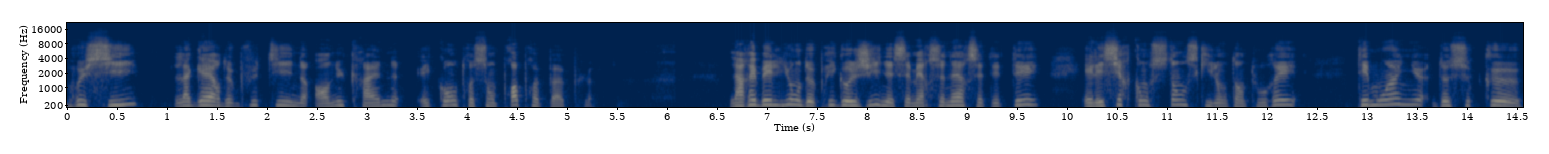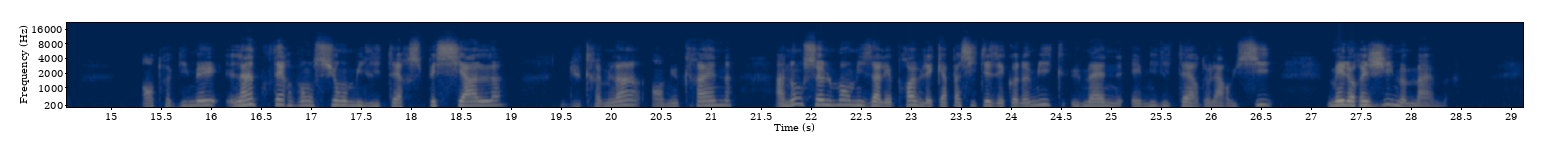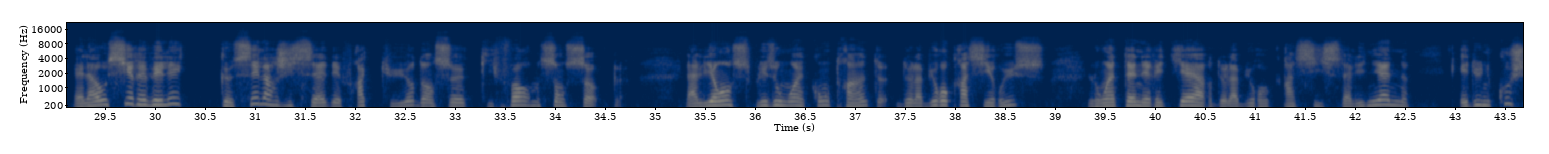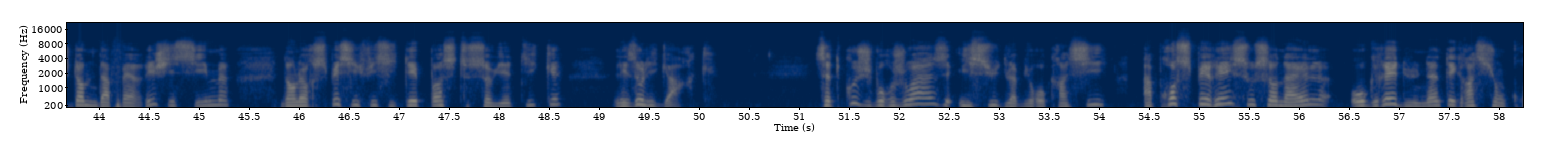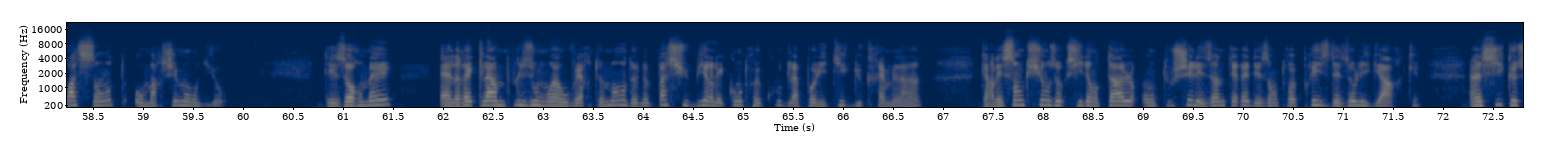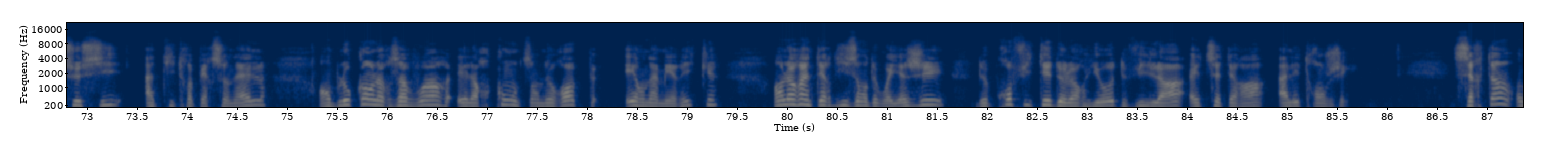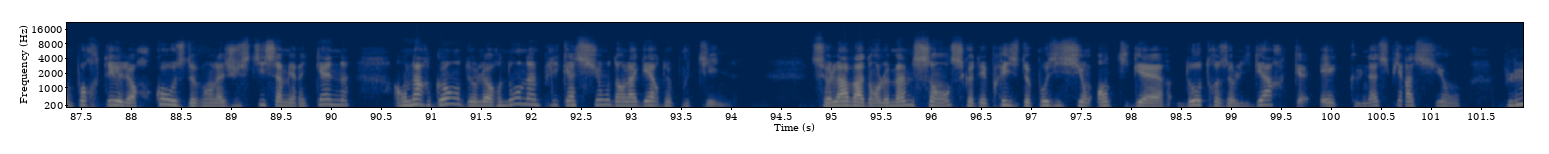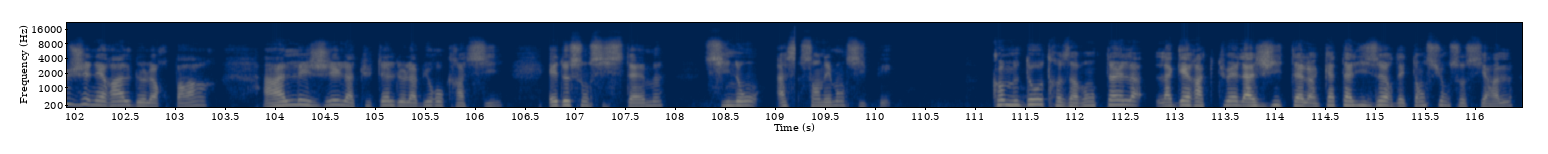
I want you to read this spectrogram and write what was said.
Russie, la guerre de Poutine en Ukraine et contre son propre peuple. La rébellion de Prigogine et ses mercenaires cet été et les circonstances qui l'ont entouré témoignent de ce que entre guillemets, l'intervention militaire spéciale du Kremlin en Ukraine a non seulement mis à l'épreuve les capacités économiques, humaines et militaires de la Russie, mais le régime même. Elle a aussi révélé que s'élargissaient des fractures dans ce qui forme son socle. L'alliance plus ou moins contrainte de la bureaucratie russe, lointaine héritière de la bureaucratie stalinienne, et d'une couche d'hommes d'affaires richissimes dans leur spécificité post-soviétique, les oligarques. Cette couche bourgeoise, issue de la bureaucratie, a prospéré sous son aile gré d'une intégration croissante aux marchés mondiaux. Désormais, elle réclame plus ou moins ouvertement de ne pas subir les contre-coups de la politique du Kremlin, car les sanctions occidentales ont touché les intérêts des entreprises des oligarques, ainsi que ceux-ci, à titre personnel, en bloquant leurs avoirs et leurs comptes en Europe et en Amérique, en leur interdisant de voyager, de profiter de leurs yachts, villas, etc. à l'étranger. Certains ont porté leur cause devant la justice américaine en arguant de leur non-implication dans la guerre de Poutine. Cela va dans le même sens que des prises de position anti-guerre d'autres oligarques et qu'une aspiration plus générale de leur part à alléger la tutelle de la bureaucratie et de son système, sinon à s'en émanciper. Comme d'autres avant elle, la guerre actuelle agit tel un catalyseur des tensions sociales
